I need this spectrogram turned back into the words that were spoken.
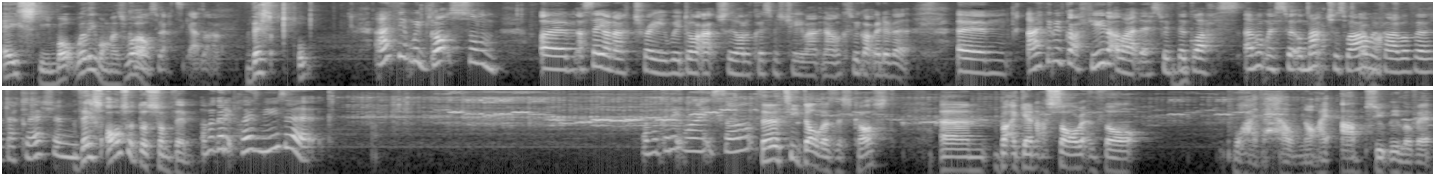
a Steamboat Willie one as well. Of course, we had to get that. This, oh, I think we've got some. Um, I say on our tree, we don't actually own a Christmas tree right now because we got rid of it. Um, I think we've got a few that are like this with the glass, haven't we? So it'll match as well with match. our other decorations. this also does something. Oh my god, it plays music. Oh my god, it lights up. $30 this cost. Um, but again, I saw it and thought, why the hell not? I absolutely love it.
